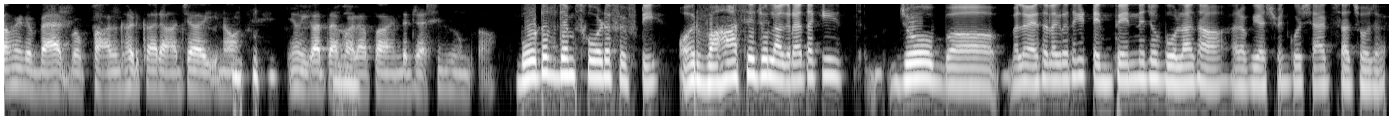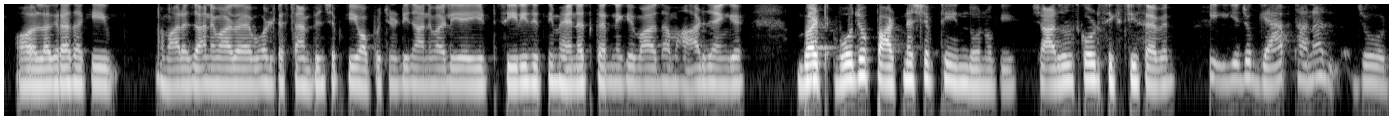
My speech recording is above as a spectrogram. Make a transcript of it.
coming to bat bro palghad ka raja you know you know he got that vada pav in the dressing room bro both of them scored a 50 और वहाँ से जो लग रहा था कि जो मतलब ऐसा लग रहा था कि टिम्पेन ने जो बोला था रवि अश्विन को शायद सच हो जाए। और लग रहा था कि हमारा जाने वाला है वर्ल्ड टेस्ट चैम्पियनशिप की अपॉर्चुनिटी जाने वाली है। ये सीरीज़ इतनी मेहनत करने के बाद हम हार जाएँगे। बट वो जो पार्टनरशिप थी इन दोनों की, शार्दुल स्कोर सिक्सटी सेवन ये जो गैप था ना, जो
